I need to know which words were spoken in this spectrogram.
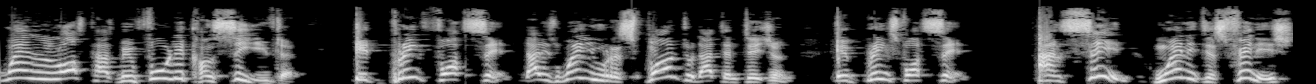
when lust has been fully conceived, it brings forth sin. That is when you respond to that temptation, it brings forth sin. And sin, when it is finished,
